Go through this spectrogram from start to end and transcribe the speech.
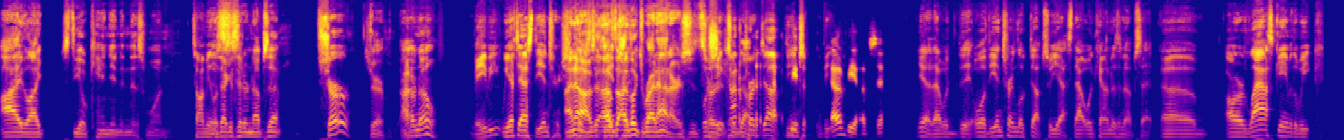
I like Steele Canyon in this one. Tommy, is that considered an upset? Sure, sure. I don't know. Maybe we have to ask the intern. She I know. I, was, I, was, I, looked right at her. It's well, her, she kind of perked up. The, inter- the, that would be upset. Yeah, that would. Be, well, the intern looked up, so yes, that would count as an upset. Um, our last game of the week,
